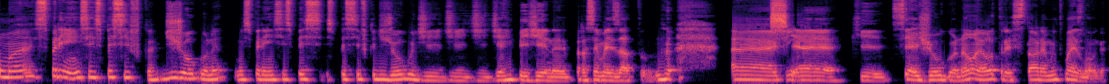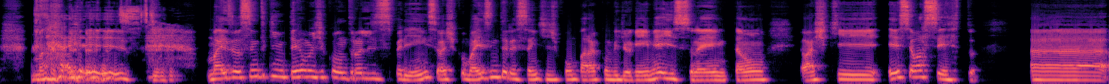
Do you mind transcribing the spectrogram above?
uma experiência específica de jogo, né? Uma experiência espe específica de jogo de, de, de, de RPG, né? Para ser mais exato. É, que, é, que se é jogo não é outra história, é muito mais longa. Mas, mas eu sinto que em termos de controle de experiência, eu acho que o mais interessante de comparar com videogame é isso, né? Então, eu acho que esse é o acerto. Uh,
